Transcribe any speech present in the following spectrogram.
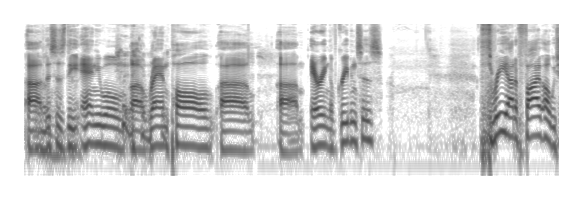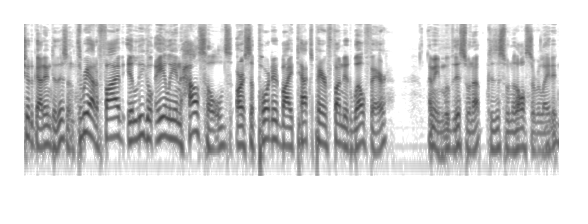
Uh, this is the annual uh, Rand Paul uh, um, airing of grievances. Three out of five, oh, we should have got into this one. Three out of five illegal alien households are supported by taxpayer funded welfare. Let me move this one up because this one is also related.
